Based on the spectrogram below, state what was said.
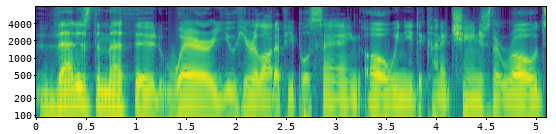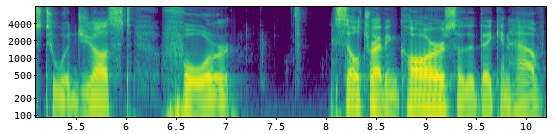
that is the method where you hear a lot of people saying, oh, we need to kind of change the roads to adjust for self driving cars so that they can have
